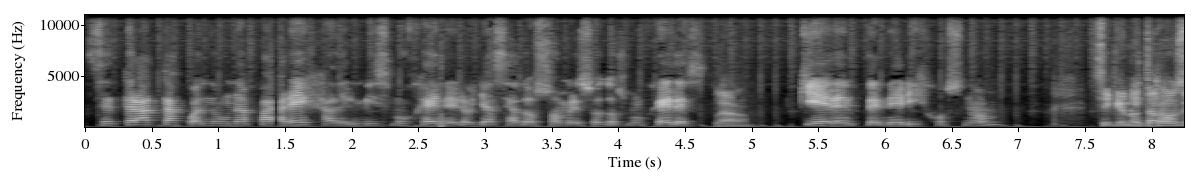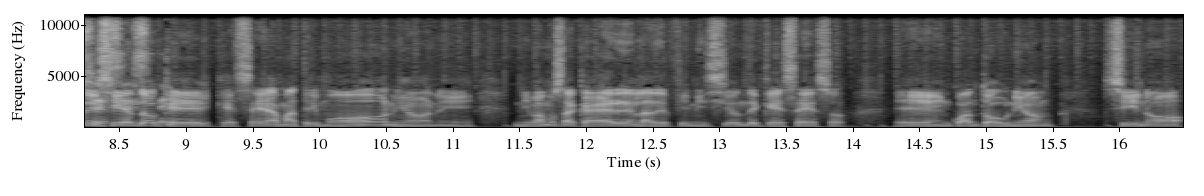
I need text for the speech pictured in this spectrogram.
Se trata cuando una pareja del mismo género, ya sea dos hombres o dos mujeres, quieren tener hijos, ¿no? Sí, que no estamos diciendo este que, sea matrimonio, ni, ni vamos a caer en la definición de qué es eso eh, en cuanto a unión sino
